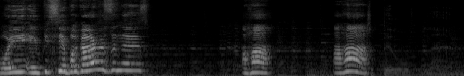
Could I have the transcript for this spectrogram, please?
Oy NPC'ye bakar mısınız? Aha. Aha. To build land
